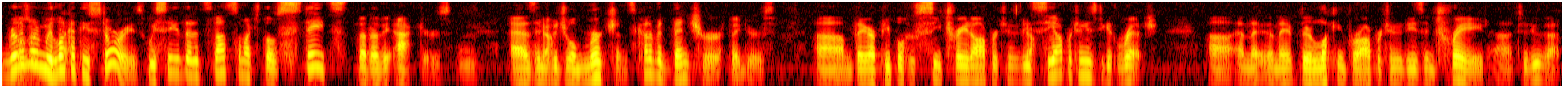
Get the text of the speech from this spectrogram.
really Those are- when we look yeah. at these stories, we see that it's not so much those states that are the actors Mm. as Yeah. individual merchants, kind of adventurer figures. Um, they are people who see trade opportunities, Yeah. see opportunities to get rich, uh, and, they, and they, they're looking for opportunities in trade uh, to do that.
